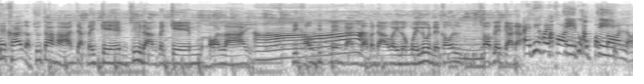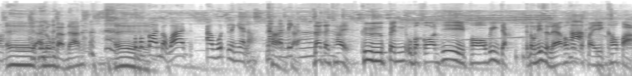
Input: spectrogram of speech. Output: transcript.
คล้ายๆ กับชุดทหารจากในเกม ชื่อดังเป็นเกมออนไลน์อ๋อที่เขาฮิตเล่นกันเหล่าบรรดาวัยลงวัยรุ่นเนี่ยเขาชอบเล่นกันอะไอ้ที่ห้อยคอ PUBG นี่คืออุปกรณ์เหรอเอออารมณ์แบบนั้นเอออุปกรณ์แบบว่าอาวุธอะไรเงี้ยเหรอหนังกระติกใช่อะใช่น่าจะใช่ คือเป็นอุปกรณ์ที่พอวิ่งจากตรงนี้เสร็จแล้วเขาก็ค่ะจะไปเข้าป่า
